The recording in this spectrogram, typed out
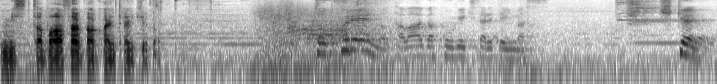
ミスターバーサーカー買いたいけど。トップレーンのタワーが攻撃されています。危険。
